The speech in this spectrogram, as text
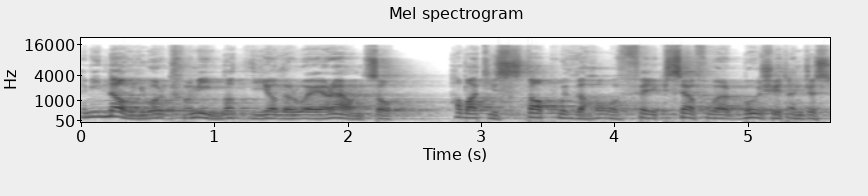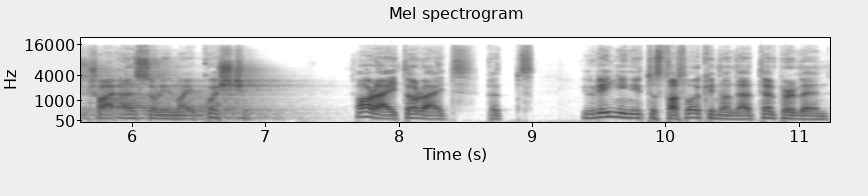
I mean, no, you work for me, not the other way around. So, how about you stop with the whole fake self aware bullshit and just try answering my question? Alright, alright, but you really need to start working on that temper then.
